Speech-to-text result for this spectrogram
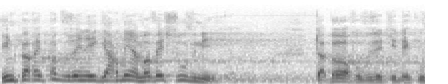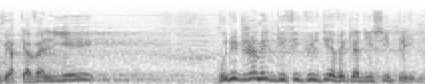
Il ne paraît pas que vous ayez gardé un mauvais souvenir. D'abord, vous vous étiez découvert cavalier. Vous n'eûtes jamais de difficulté avec la discipline.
